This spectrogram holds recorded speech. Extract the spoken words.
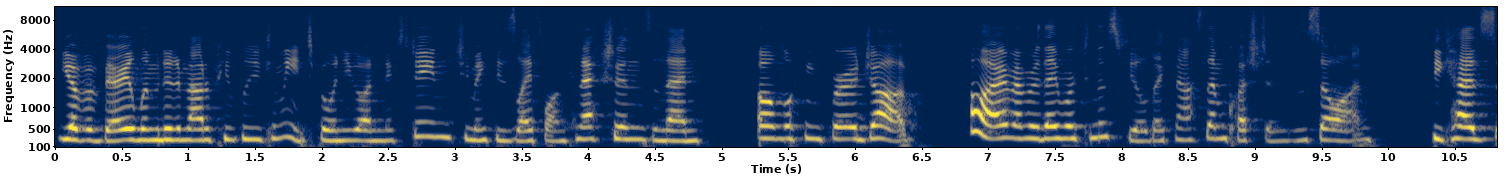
you have a very limited amount of people you can meet. But when you go on an exchange, you make these lifelong connections, and then oh, I'm looking for a job. Oh, I remember they worked in this field. I can ask them questions and so on. Because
